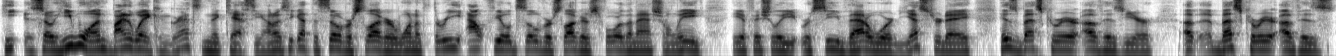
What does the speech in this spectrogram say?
He so he won. By the way, congrats to Nick Castellanos. He got the Silver Slugger, one of three outfield Silver Sluggers for the National League. He officially received that award yesterday. His best career of his year, uh, best career of his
